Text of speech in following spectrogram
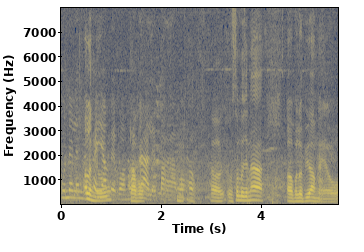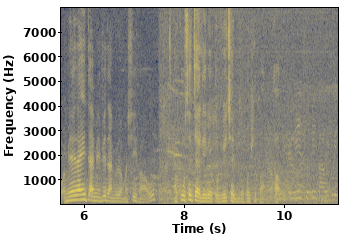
ကိုနဲ့လည်းအဲ့လိုဖမျိုးက်ရမယ်ပေါ့နော်ဒါအဲ့ပေါ့ဒါလည်းပါတာပေါ့ဟုတ်ဟိုဆိုလိုချင်တာ ဟိုဘယ်လိုပြောရမလဲဟိုအမြဲတမ်းတိုင်ပင်ဖြစ်တာမျိုးတော့မရှိပါဘူးကိုယ်စိတ်ကြိုက်လေးပဲကိုရွေးချယ်ပြီးတော့ဝတ်ဖြစ်ပါတယ်ဟုတ်ဒီနေ့ဆိုပြီးပါဘူး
